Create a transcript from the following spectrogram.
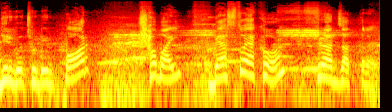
দীর্ঘ ছুটির পর সবাই ব্যস্ত এখন ফেরার যাত্রায়।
